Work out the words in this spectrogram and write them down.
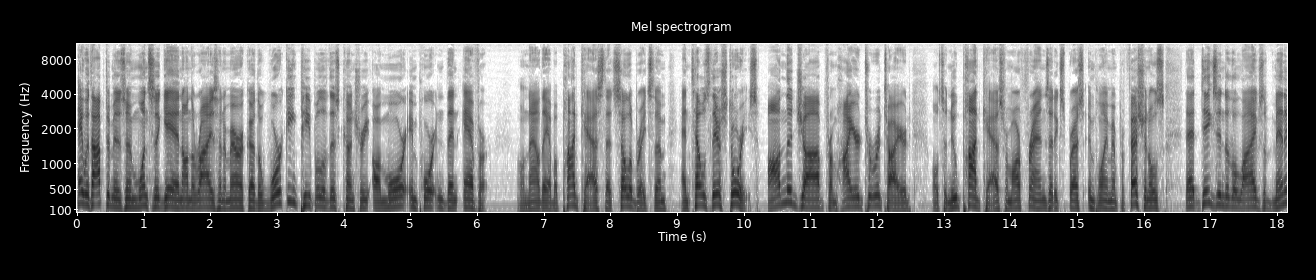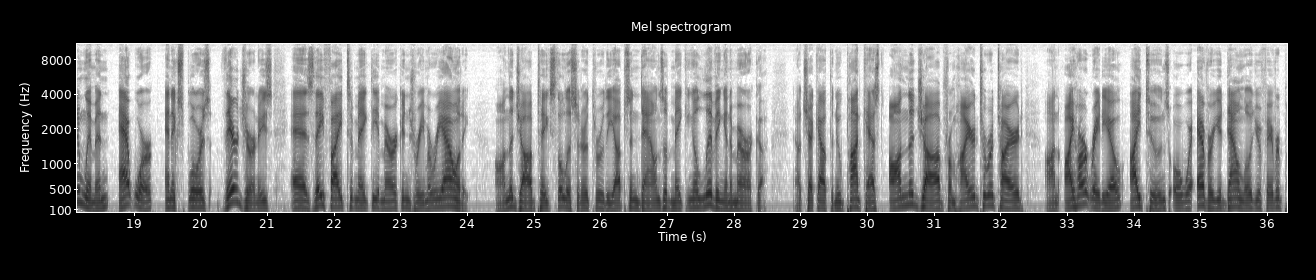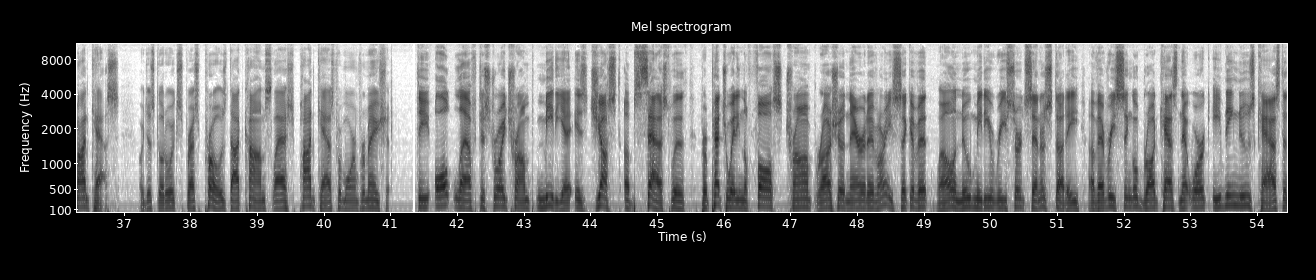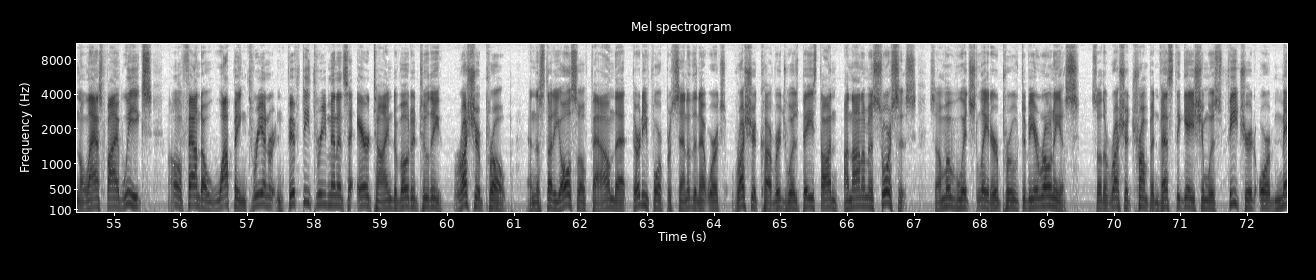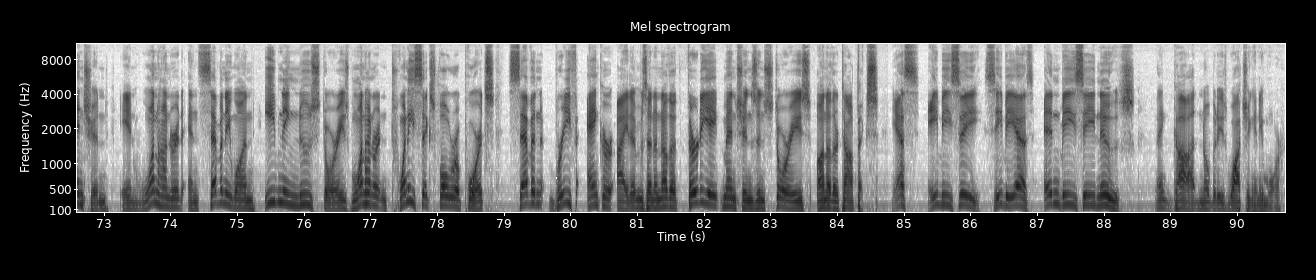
Hey, with optimism once again on the rise in America, the working people of this country are more important than ever. Well, now they have a podcast that celebrates them and tells their stories on the job from hired to retired. Well, it's a new podcast from our friends at Express Employment Professionals that digs into the lives of men and women at work and explores their journeys as they fight to make the American dream a reality. On the Job takes the listener through the ups and downs of making a living in America. Now, check out the new podcast, On the Job From Hired to Retired, on iHeartRadio, iTunes, or wherever you download your favorite podcasts. Or just go to expresspros.com slash podcast for more information the alt left, destroy Trump media is just obsessed with perpetuating the false Trump Russia narrative. Aren't you sick of it? Well, a new Media Research Center study of every single broadcast network evening newscast in the last five weeks well, found a whopping 353 minutes of airtime devoted to the Russia probe. And the study also found that 34% of the network's Russia coverage was based on anonymous sources, some of which later proved to be erroneous. So the Russia Trump investigation was featured or mentioned in 171 evening news stories, 126 full reports, seven brief anchor items, and another 38 mentions and stories on other topics. Yes, ABC, CBS, NBC News. Thank God nobody's watching anymore.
